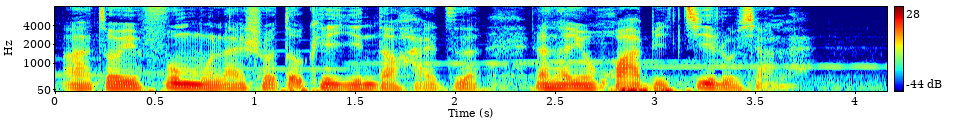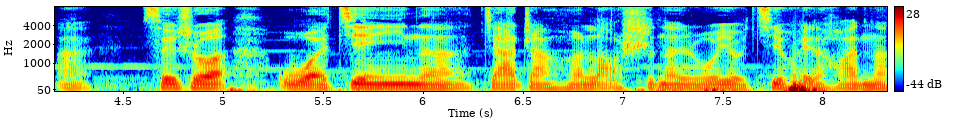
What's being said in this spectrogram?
啊，作为父母来说都可以引导孩子，让他用画笔记录下来，啊。所以说我建议呢，家长和老师呢，如果有机会的话呢，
